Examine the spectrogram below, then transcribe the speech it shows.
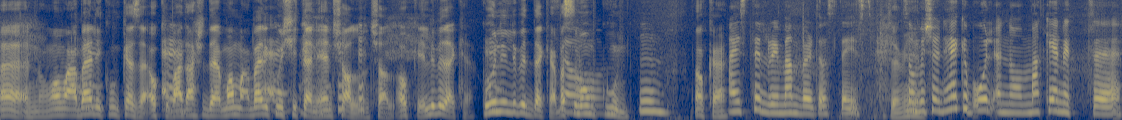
آه إنه ما مع بالي يكون كذا. okay بعد 10 دقائق ما مع بالي يكون شيء ثاني إن شاء الله إن شاء الله. okay اللي بدك كوني اللي بدك بس المهم كون. أوكي. Still remember those days. جميل. so مشان هيك بقول إنه ما كانت آه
